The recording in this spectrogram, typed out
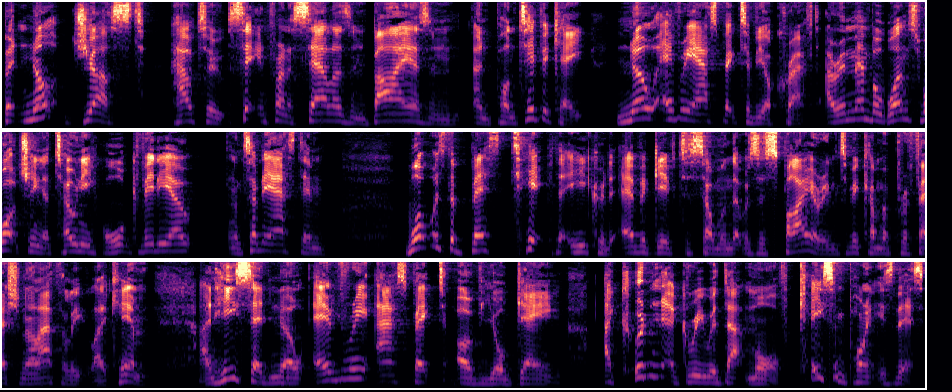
but not just how to sit in front of sellers and buyers and, and pontificate. Know every aspect of your craft. I remember once watching a Tony Hawk video and somebody asked him, what was the best tip that he could ever give to someone that was aspiring to become a professional athlete like him? And he said, know every aspect of your game. I couldn't agree with that more. Case in point is this.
